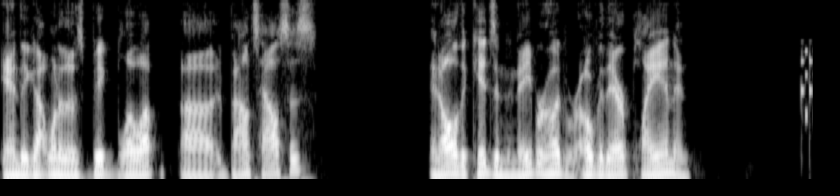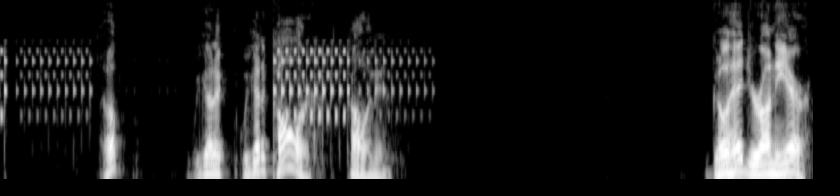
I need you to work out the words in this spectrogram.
And they got one of those big blow up uh, bounce houses. And all the kids in the neighborhood were over there playing. And oh, we got a we got a caller calling in. Go ahead. You're on the air.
